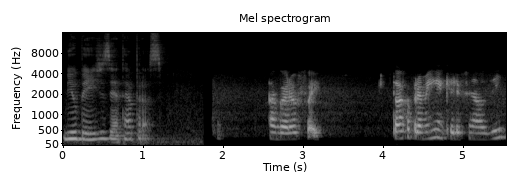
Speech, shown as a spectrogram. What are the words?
Mil beijos e até a próxima. Agora foi. Toca pra mim aquele finalzinho.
